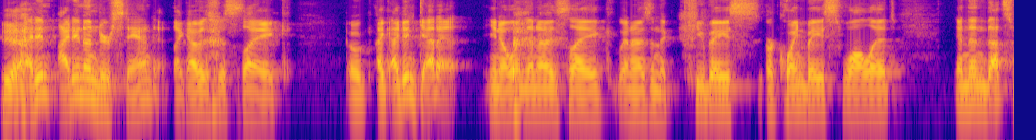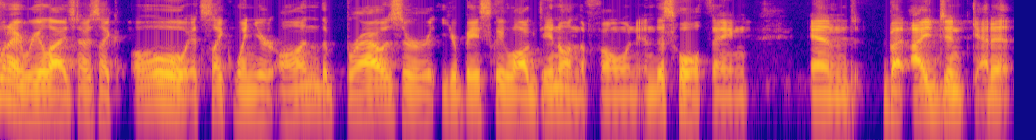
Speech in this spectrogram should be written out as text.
Yeah, like, I didn't. I didn't understand it. Like I was just like, oh, like I didn't get it. You know, and then I was like, when I was in the Cubase or Coinbase wallet, and then that's when I realized I was like, oh, it's like when you're on the browser, you're basically logged in on the phone and this whole thing. And, but I didn't get it,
